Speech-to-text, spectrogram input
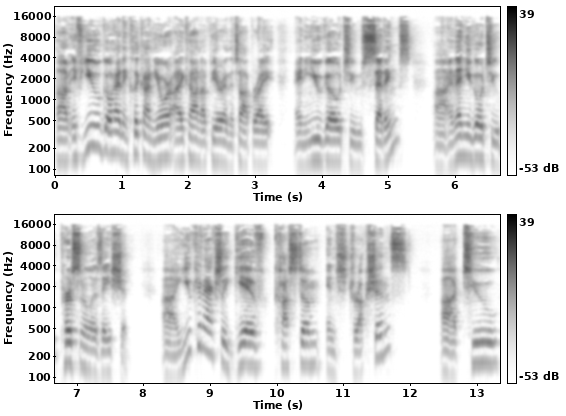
Um, if you go ahead and click on your icon up here in the top right and you go to settings, Uh, and then you go to personalization. Uh, you can actually give custom instructions uh, to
